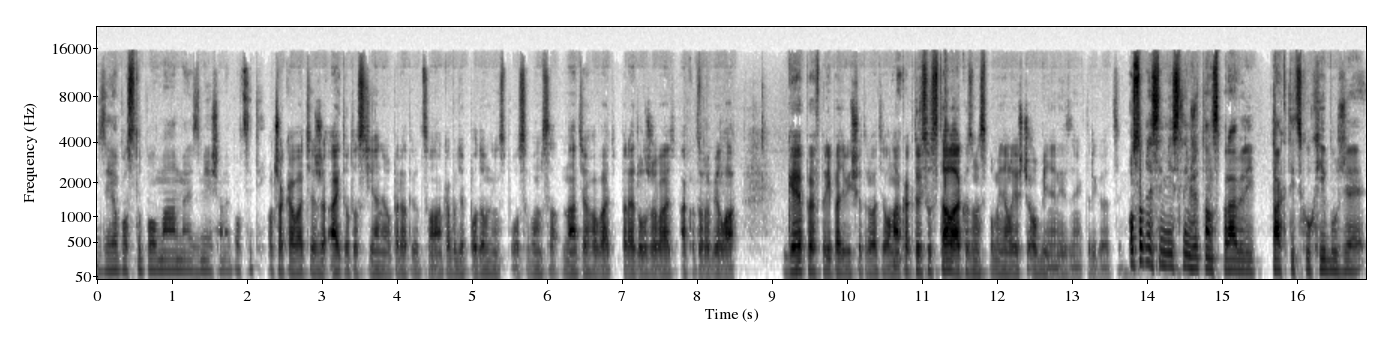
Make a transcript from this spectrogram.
z jeho postupov máme zmiešané pocity. Očakávate, že aj toto stíhanie operatívcov bude podobným spôsobom sa naťahovať, predlžovať, ako to robila GP v prípade vyšetrovateľov NAKA, ktorí sú stále, ako sme spomínali, ešte obvinení z niektorých vecí. Osobne si myslím, že tam spravili taktickú chybu, že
